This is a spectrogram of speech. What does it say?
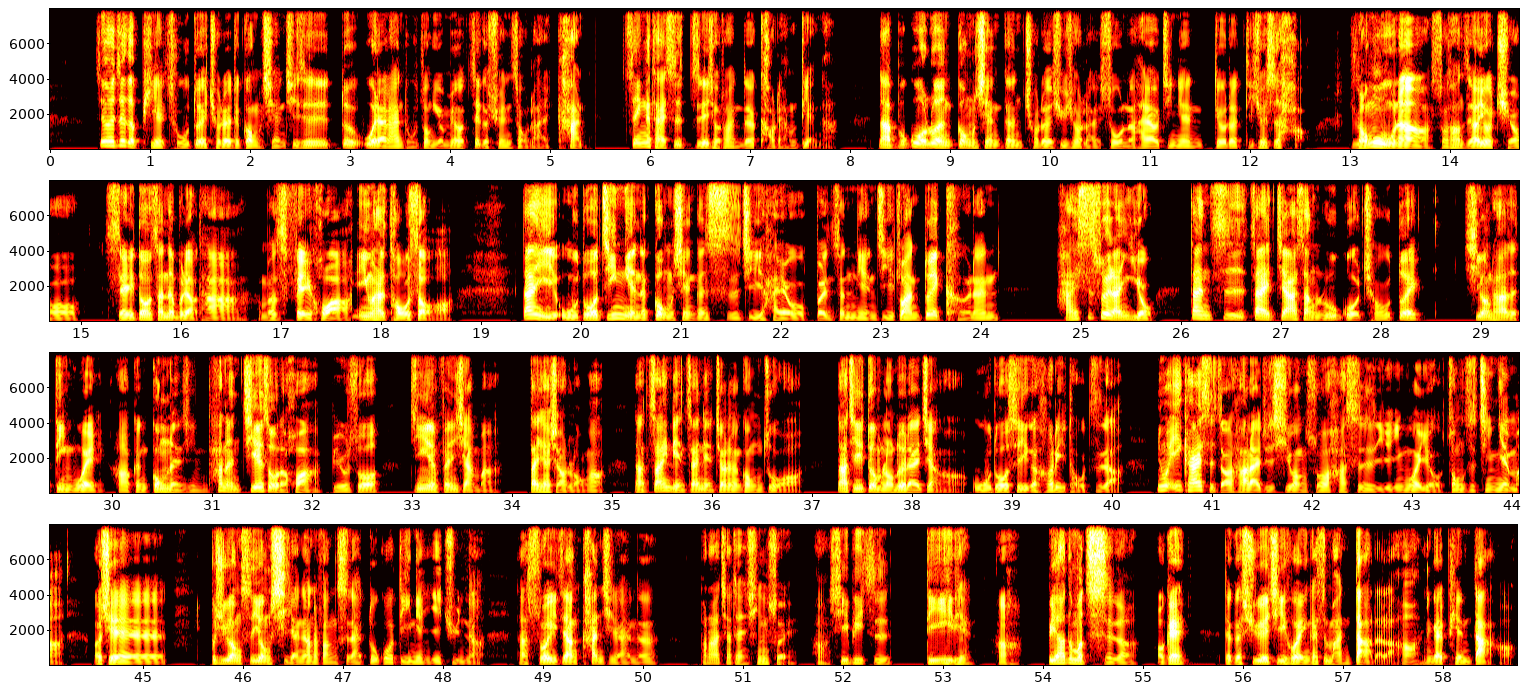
因为这个撇除对球队的贡献，其实对未来蓝图中有没有这个选手来看，这应该才是职业球团的考量点啊。那不过论贡献跟球队需求来说呢，还有今年丢的的确是好，龙武呢手上只要有球，谁都伤得不了他，不是废话，因为他是投手哦。但以五夺今年的贡献跟时机，还有本身年纪转队可能还是虽然有，但是再加上如果球队希望他的定位好跟功能性他能接受的话，比如说经验分享嘛，带下小龙啊，那沾一点沾一点教练的工作哦，那其实对我们龙队来讲哦，五夺是一个合理投资啊，因为一开始找他来就是希望说他是也因为有中职经验嘛，而且不希望是用喜羊羊的方式来度过第一年一军呐。那所以这样看起来呢，帮他加点薪水啊，CP 值低一点啊，不要这么迟了。OK，这个续约机会应该是蛮大的了哈，应该偏大哈。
